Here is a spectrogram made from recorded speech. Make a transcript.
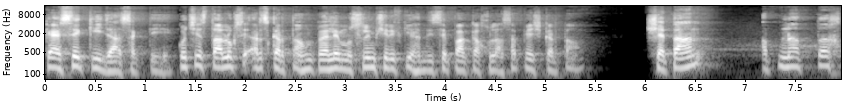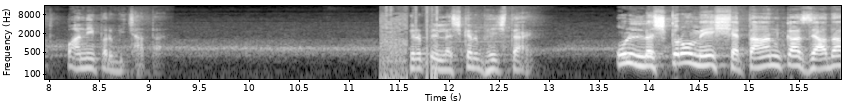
कैसे की जा सकती है? कुछ इस ताल्लुक से अर्ज़ करता हूँ। पहले मुस्लिम शरीफ की हदीस पाक का खुलासा पेश करता हूँ। शैतान अपना तख्त पानी पर बिछाता है। फिर अपने लश्कर भेजता है। उन लश्करों में शैतान का ज़्यादा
